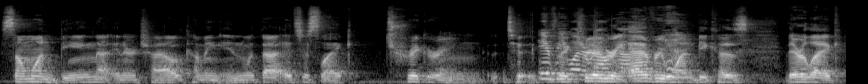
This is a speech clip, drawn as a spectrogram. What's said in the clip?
someone being that inner child coming in with that, it's just like triggering to Everyone like triggering everyone because they're like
